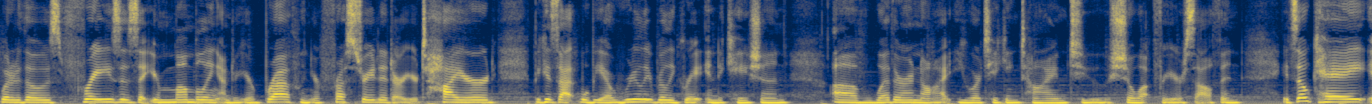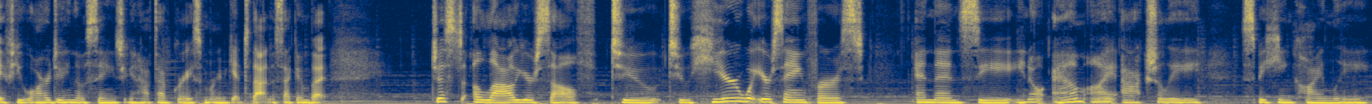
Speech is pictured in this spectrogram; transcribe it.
What are those phrases that you're mumbling under your breath when you're frustrated or you're tired? Because that will be a really, really great indication of whether or not you are taking time to show up for yourself. And it's okay if you are doing those things. You're going to have to have grace, and we're going to get to that in a second. But just allow yourself to to hear what you're saying first and then see, you know, am I actually speaking kindly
